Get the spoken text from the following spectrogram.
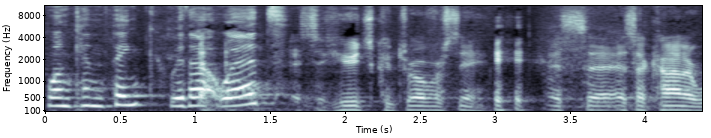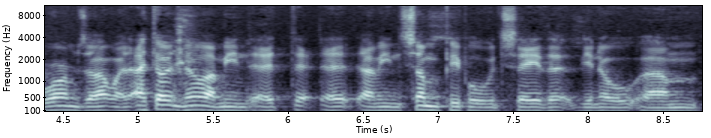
one can think without words? It's a huge controversy. it's, uh, it's a kind of worms that one. I don't know. I mean, it, it, I mean, some people would say that you know. Um,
